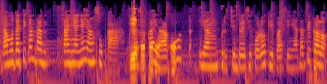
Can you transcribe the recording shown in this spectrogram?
kamu tadi kan tan- tanyanya yang suka. Iya. Ya suka ya aku yang bergenre psikologi pastinya. Tapi kalau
